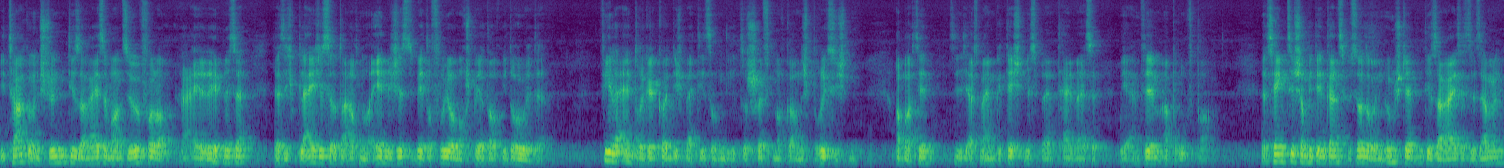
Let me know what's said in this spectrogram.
Die Tage und Stunden dieser Reise waren so voller Erlebnisse, dass sich Gleiches oder auch nur Ähnliches weder früher noch später wiederholte. Viele Eindrücke konnte ich bei dieser Niederschrift noch gar nicht berücksichtigen, aber sind, sind aus meinem Gedächtnis teilweise wie ein Film abrufbar. Das hängt sicher mit den ganz besonderen Umständen dieser Reise zusammen.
